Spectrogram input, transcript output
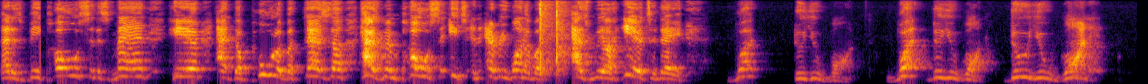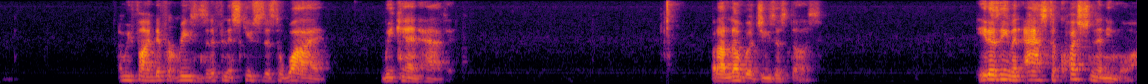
that is being posed to this man here at the pool of Bethesda has been posed to each and every one of us as we are here today. What do you want? What do you want? Do you want it? And we find different reasons and different excuses as to why we can't have it. But I love what Jesus does. He doesn't even ask the question anymore,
